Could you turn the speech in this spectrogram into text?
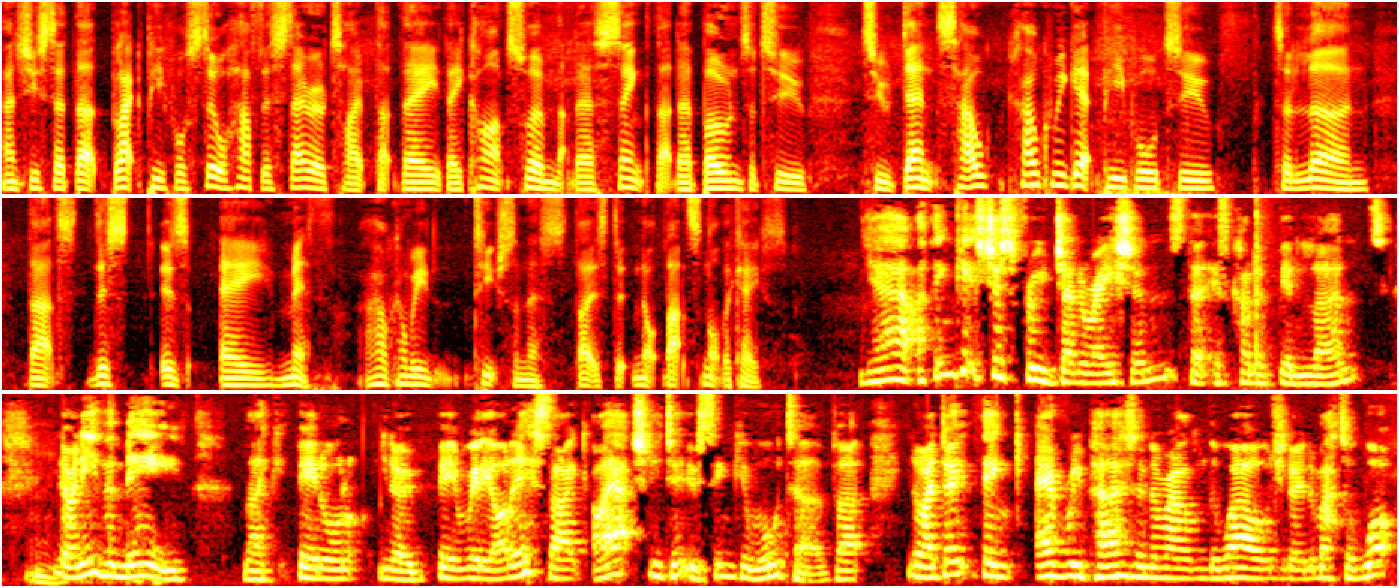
and she said that black people still have this stereotype that they, they can't swim, that they're sink, that their bones are too too dense. How how can we get people to to learn that this is a myth? How can we teach them this? That is not that's not the case. Yeah, I think it's just through generations that it's kind of been learnt. Mm. You know, and even me, like being all, you know, being really honest, like I actually do sink in water, but you know, I don't think every person around the world, you know, no matter what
